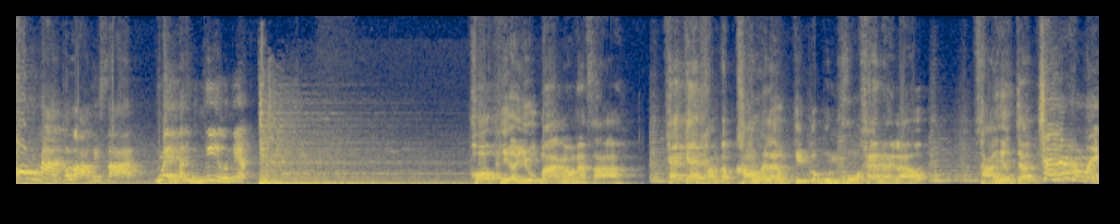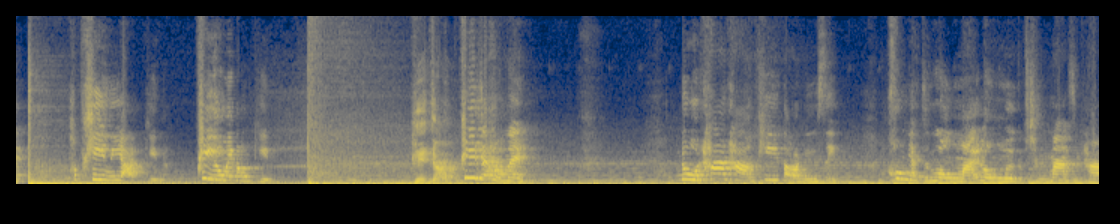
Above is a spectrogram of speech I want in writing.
ห้องน้ำก็ล้างไม่สะอาดเหม็นมาถึงนี่แล้วเนี่ย พ่อพี่อายุมากแล้วนะสา แค่แกทำกับข้าวให้เรากินก็บุญโขแค่ไหนแล้ว สายังจะฉันจะทำไม ถ้าพี่ไม่อยากกินอะพี่ก็ไม่ต้องกิน พี่จะพี่จะทำไงดูท่าทางพี่ตอนนี้สิ คงอยากจะลงไม้ลงมือกับฉันมากสิท่า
